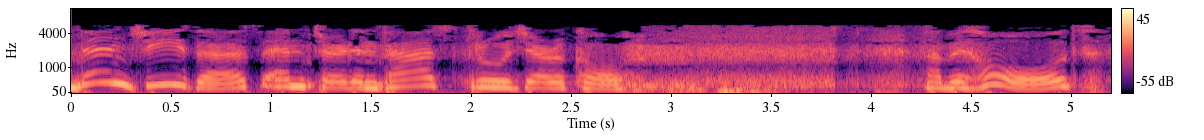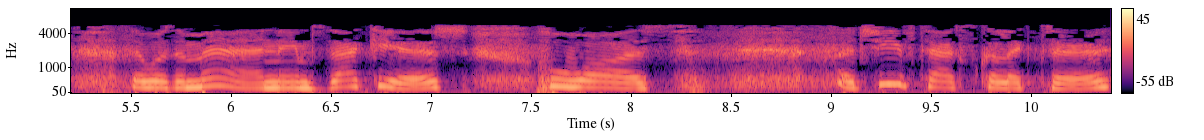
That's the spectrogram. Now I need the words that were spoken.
Then Jesus entered and passed through Jericho. Now behold, there was a man named Zacchaeus who was a chief tax collector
